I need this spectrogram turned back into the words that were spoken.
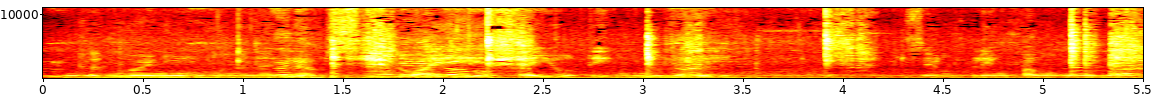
Good morning mga lalabs. Ito ay sayuting gulay. Simpleng pang ulam.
